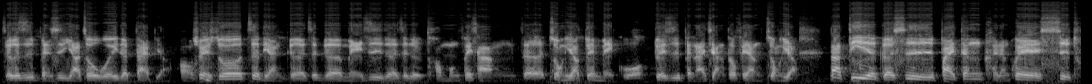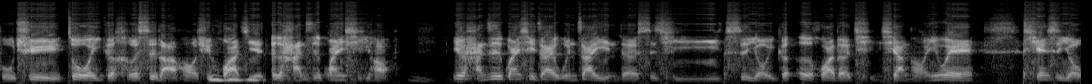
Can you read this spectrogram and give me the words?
这个日本是亚洲唯一的代表哦，所以说这两个这个美日的这个同盟非常的重要，对美国对日本来讲都非常重要。那第二个是拜登可能会试图去做一个和事佬哈，去化解这个韩日关系哈。因为韩日关系在文在寅的时期是有一个恶化的倾向哈，因为先是有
